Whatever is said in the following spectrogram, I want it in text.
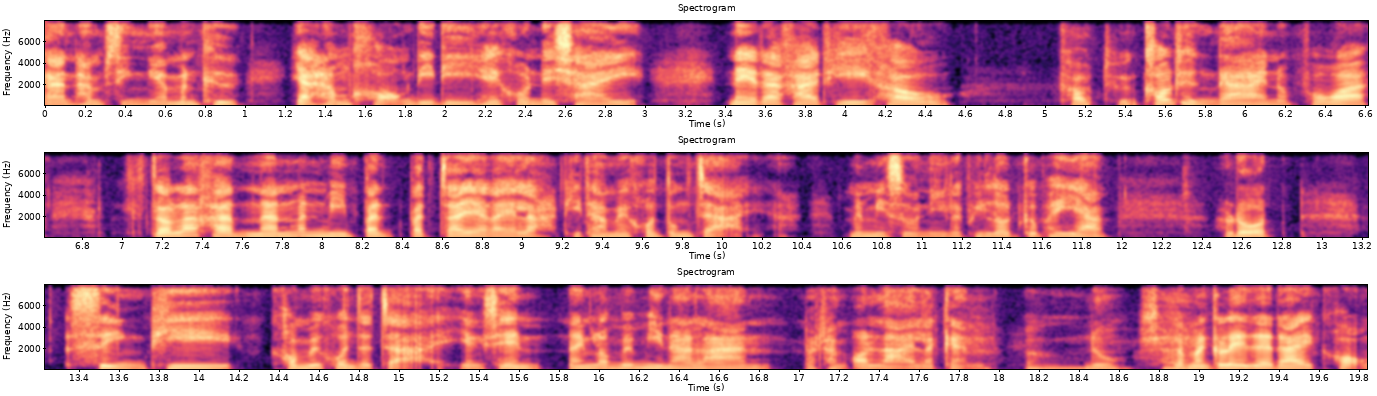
การทำสิ่งเนี้ยมันคือ อยากทำของดีๆ ให้คนได้ใช้ ในราคาที่เขา เข้าถึงเข้าถึงได้เนอะเพราะว่าแล้วราคานั้นมันมีปัจปัจจัยอะไรล่ะ ที่ทำให้คนต้องจ่ายอะมันมีส่วนนี้แล้วพี่รถก็พยายามลดสิ่งที่เขาไม่ควรจะจ่าย อย่างเช่น นั้นเราไม่มีหน้าร้านเราทำออนไลน์แล้วกันเออเนอะใช่แล้วมันก็เลยจะได้ของ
